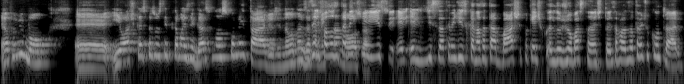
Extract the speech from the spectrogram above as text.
é um filme bom. É, e eu acho que as pessoas têm que ficar mais ligadas nos nossos comentários e não nas Mas ele falou exatamente nota. isso. Ele, ele, disse exatamente isso, que a nota tá baixa porque a gente elogiou bastante. Então ele tá falando exatamente o contrário.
